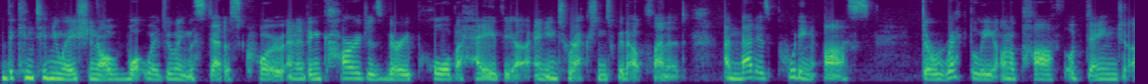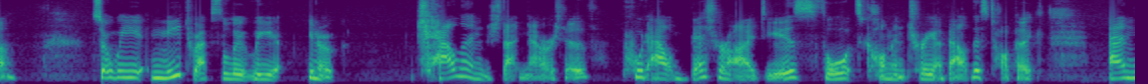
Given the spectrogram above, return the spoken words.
the continuation of what we're doing, the status quo, and it encourages very poor behavior and interactions with our planet. And that is putting us directly on a path of danger. So we need to absolutely, you know, challenge that narrative, put out better ideas, thoughts, commentary about this topic, and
